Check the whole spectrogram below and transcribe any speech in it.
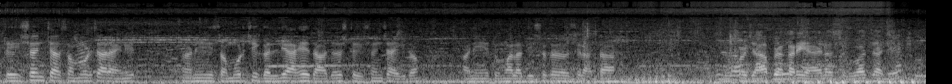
स्टेशनच्या समोरच्या लाईनीत. आणि समोरची गल्ली आहे दादर स्टेशनच्या एकदम. आणि तुम्हाला दिसतच असेल आता लोक ज्या प्रकारे यायला सुरुवात झाली आहे.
